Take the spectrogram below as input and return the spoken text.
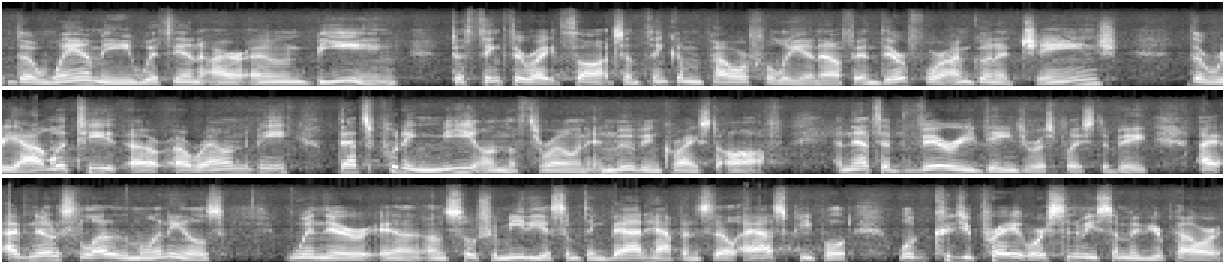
the whammy within our own being to think the right thoughts and think them powerfully enough, and therefore I'm going to change the reality uh, around me. That's putting me on the throne and moving Christ off, and that's a very dangerous place to be. I, I've noticed a lot of the millennials. When they're uh, on social media, something bad happens. They'll ask people, "Well, could you pray or send me some of your power?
